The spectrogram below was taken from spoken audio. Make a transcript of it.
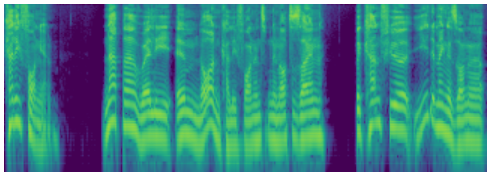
Kalifornien. Napa Valley im Norden Kaliforniens, um genau zu sein, bekannt für jede Menge Sonne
